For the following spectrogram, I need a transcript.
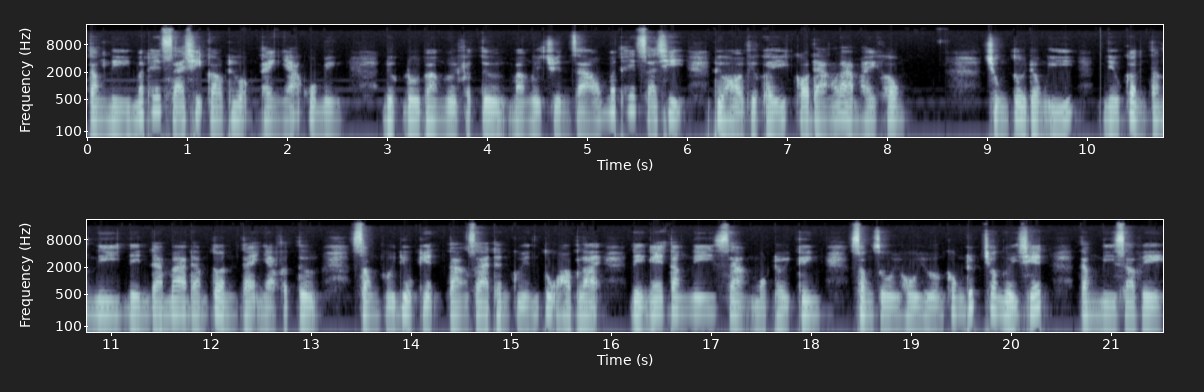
tăng ni mất hết giá trị cao thượng thành nhã của mình, được đôi ba người Phật tử mà người truyền giáo mất hết giá trị, thử hỏi việc ấy có đáng làm hay không? Chúng tôi đồng ý nếu cần tăng ni đến đám ma đám tuần tại nhà Phật tử, song với điều kiện tàng gia thân quyến tụ họp lại để nghe tăng ni giảng một thời kinh, xong rồi hồi hướng công đức cho người chết, tăng ni ra về.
